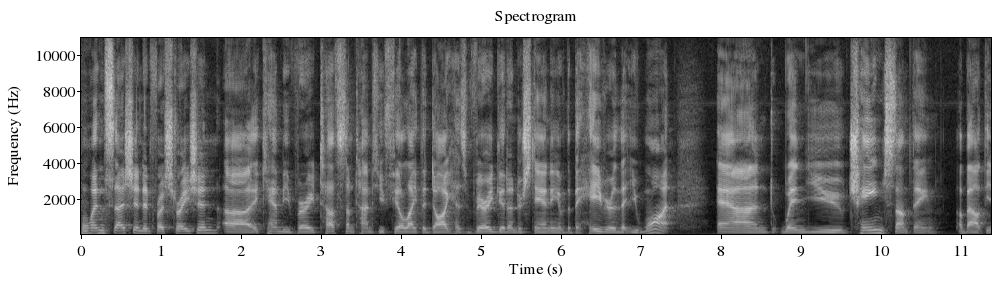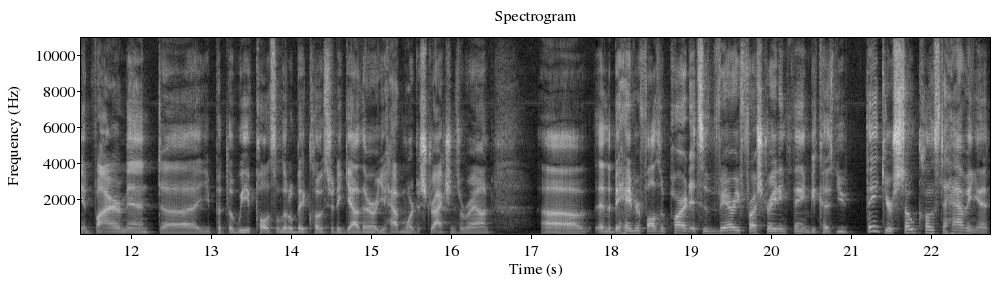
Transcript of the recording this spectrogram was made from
one session in frustration. Uh, it can be very tough. Sometimes you feel like the dog has very good understanding of the behavior that you want. And when you change something about the environment, uh, you put the weave poles a little bit closer together, or you have more distractions around, uh, and the behavior falls apart, it's a very frustrating thing because you think you're so close to having it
